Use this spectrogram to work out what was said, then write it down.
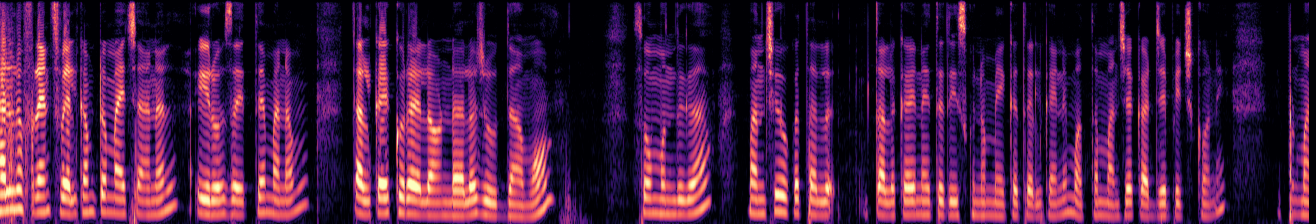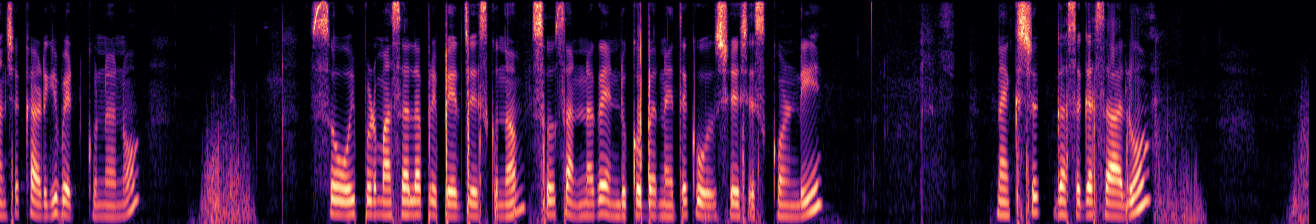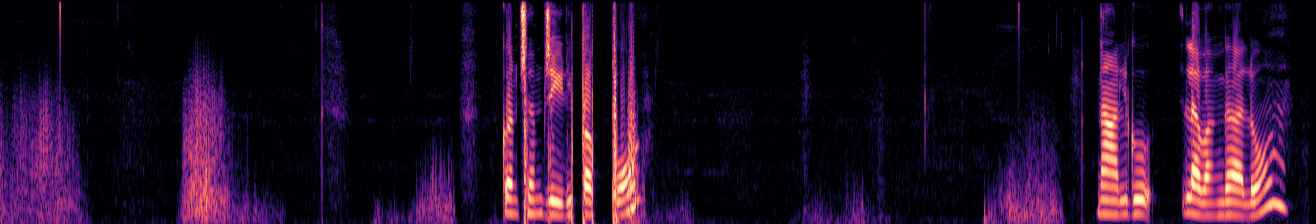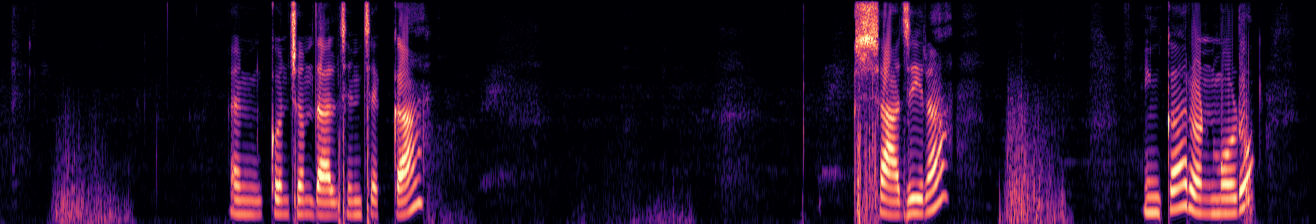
Hello friends welcome to my channel. ఈరోజు అయితే మనం తలకాయ కూర ఎలా ఉండాలో చూద్దాము. సో ముందుగా మంచిగా ఒక తల తలకాయని అయితే తీసుకున్నాం. మేక తలకాయని మొత్తం మంచిగా కట్ చేయించుకొని ఇప్పుడు మంచిగా కడిగి పెట్టుకున్నాను. సో ఇప్పుడు మసాలా ప్రిపేర్ చేసుకుందాం. సో సన్నగా ఎండు కొబ్బరిని అయితే కోల్స్ చేసేసుకోండి. నెక్స్ట్ గసగసాలు. కొంచెం జీడిపప్పు నాలుగు లవంగాలు అండ్ కొంచెం దాల్చిన చెక్క షాజీరా ఇంకా రెండు మూడు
